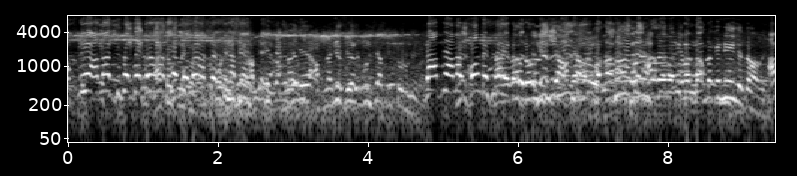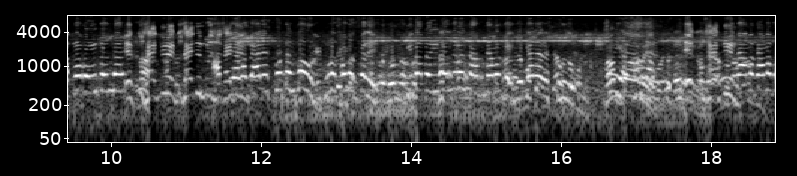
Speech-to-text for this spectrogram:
আপনি আমার দুটো আছে? আপনাকে বলছি চলুন। না আমার ফোন দেন। আমাকে করতেন কোনো? সমস্যা নেই। কিন্তু রিটার্ন দেবেন না আপনি আমাকে। কেন অ্যারেস্ট করবেন? সব দেওয়া হবে। না, আমাকে আমাকে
